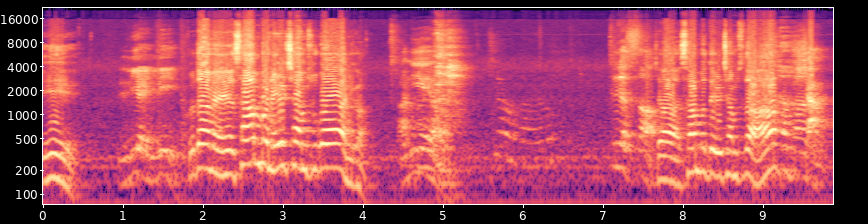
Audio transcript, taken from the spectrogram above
2. 리야 1, 2. 그 다음에 3번의 1차 함수가 아니가. 아니에요. 틀렸어. 자, 3번도 1차 함수다. 샹.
